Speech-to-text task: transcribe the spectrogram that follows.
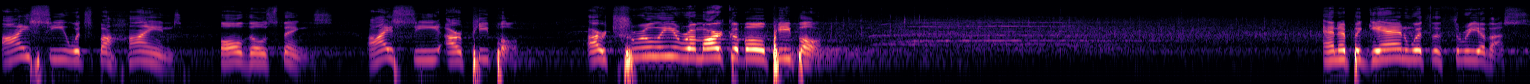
I see what's behind all those things. I see our people, our truly remarkable people. And it began with the three of us.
